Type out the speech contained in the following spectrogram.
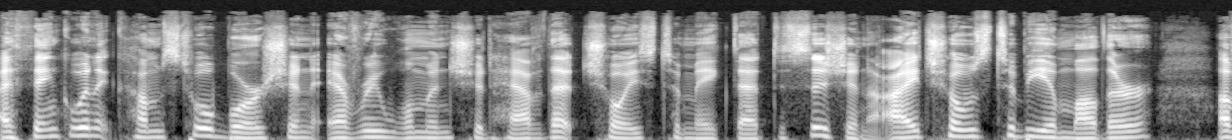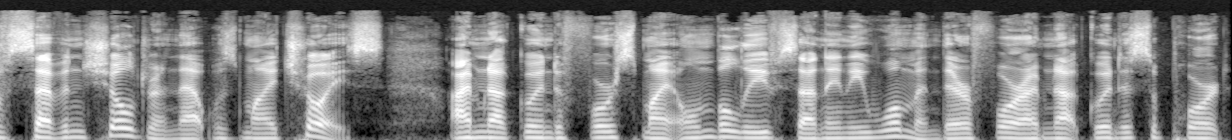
I think when it comes to abortion, every woman should have that choice to make that decision. I chose to be a mother of seven children. That was my choice. I'm not going to force my own beliefs on any woman. Therefore, I'm not going to support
